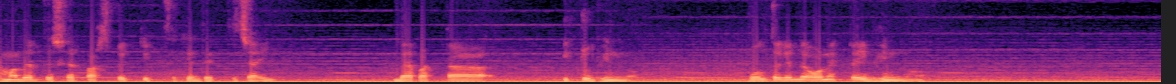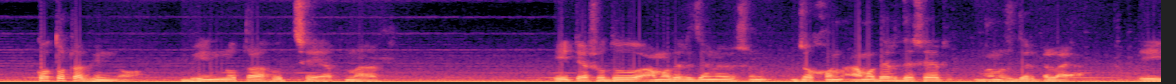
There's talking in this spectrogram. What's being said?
আমাদের দেশের পার্সপেক্টিভ থেকে দেখতে চাই, ব্যাপারটা একটু ভিন্ন। বলতে গেলে অনেকটাই ভিন্ন। কতটা ভিন্ন? ভিন্নতা হচ্ছে আপনার, এইটা শুধু আমাদের জেনারেশন যখন আমাদের দেশের মানুষদের বেলায় এই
